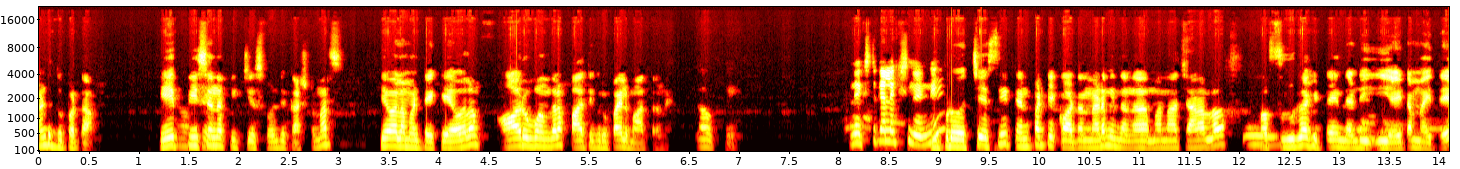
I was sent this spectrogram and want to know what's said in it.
అండ్ దుపట్టా. ఏ పీస్. అయినా పిక్ చేసుకోండి కస్టమర్స్ కేవలం అంటే కేవలం ఆరు వందల పాతిక రూపాయలు మాత్రమే. ఓకే. నెక్స్ట్ కలెక్షన్ అండి? ఇప్పుడు వచ్చేసి టెన్ పట్టి కాటన్ మేడం ఇది మన ఛానల్లో ఫుల్గా హిట్ అయిందండి ఈ ఐటమ్ అయితే.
